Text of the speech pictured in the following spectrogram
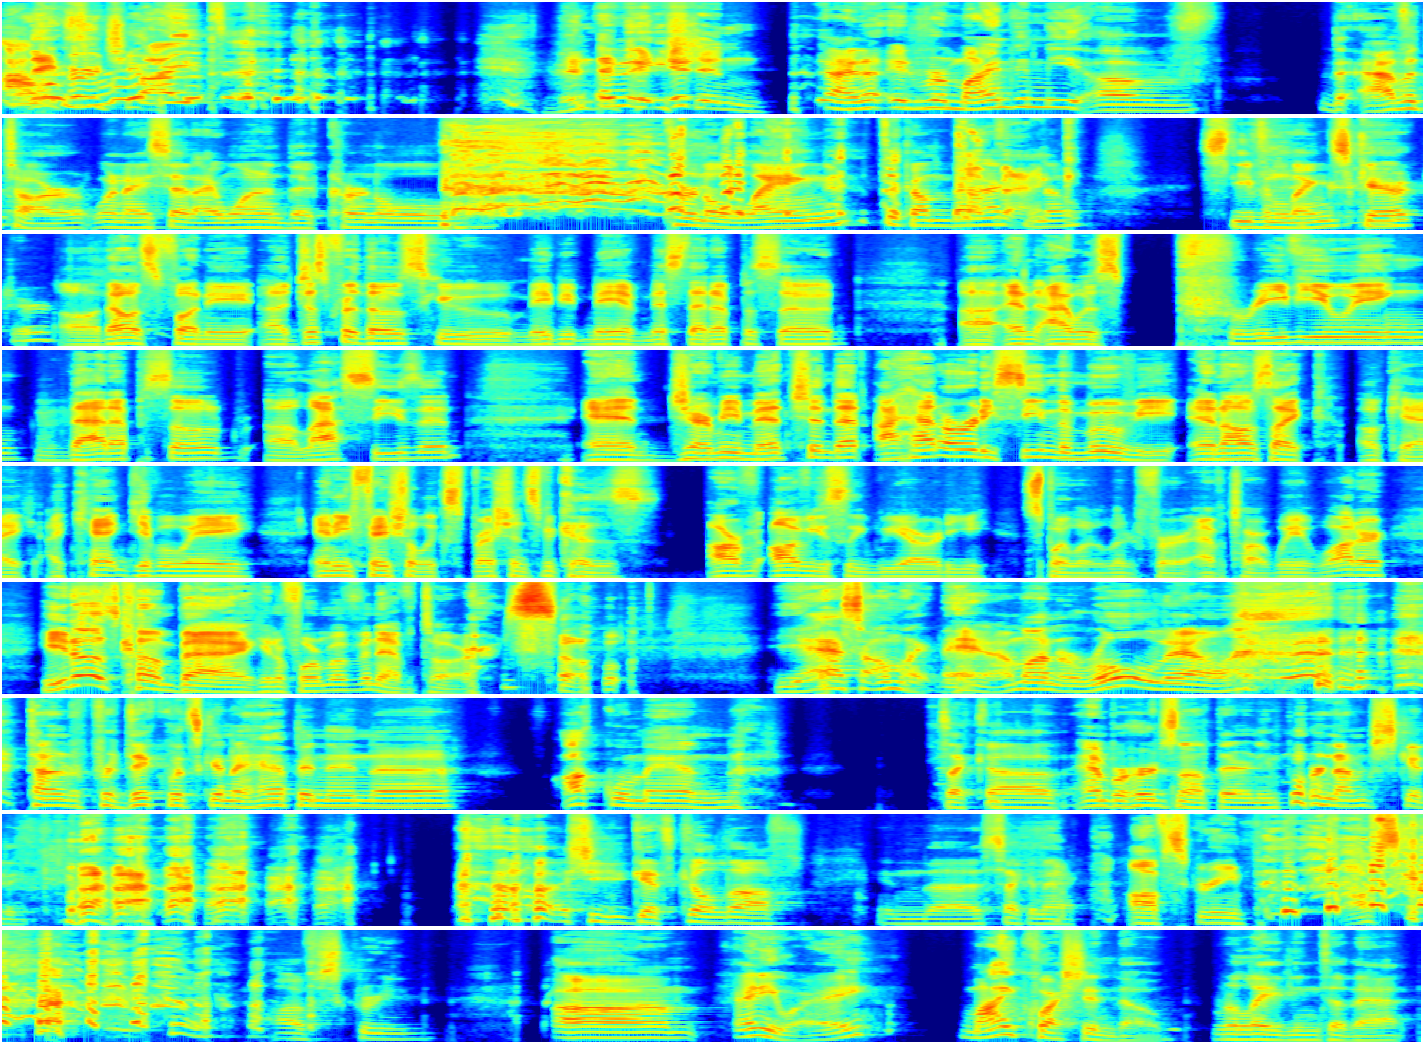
I They was heard you. right." Vindication. I know it reminded me of the Avatar when I said I wanted the Colonel Colonel Lang to come back. back. You know, Stephen Lang's character. Oh, that was funny. Uh, just for those who maybe may have missed that episode, uh, and I was previewing that episode uh, last season, and Jeremy mentioned that I had already seen the movie, and I was like, okay, I, I can't give away any facial expressions because our, obviously we already spoiler alert for Avatar: Way of Water. He does come back in the form of an avatar, so Yeah, so I'm like, man, I'm on a roll now. Time to predict what's gonna happen in uh, Aquaman. It's like uh, Amber Heard's not there anymore, and I'm just kidding. she gets killed off in the second act. off screen. off, sc- off screen. Um. Anyway, my question though, relating to that,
